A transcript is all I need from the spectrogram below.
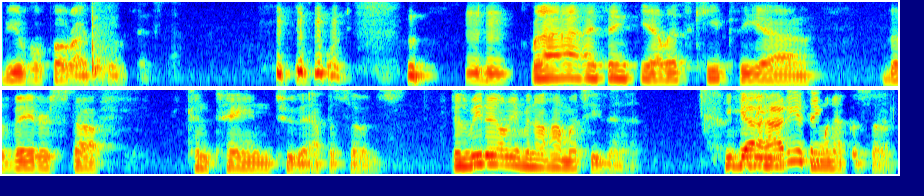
beautiful photo I've seen since then mm-hmm. But I, I, think yeah, let's keep the uh, the Vader stuff contained to the episodes because we don't even know how much he's in it. yeah, how do you think one episode?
